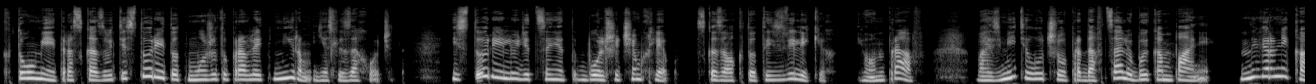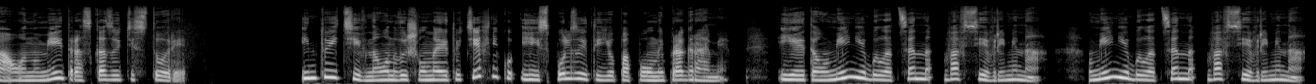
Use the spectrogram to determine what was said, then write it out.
Кто умеет рассказывать истории, тот может управлять миром, если захочет. Истории люди ценят больше, чем хлеб, сказал кто-то из великих. И он прав. Возьмите лучшего продавца любой компании. Наверняка он умеет рассказывать истории. Интуитивно он вышел на эту технику и использует ее по полной программе. И это умение было ценно во все времена. Умение было ценно во все времена.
